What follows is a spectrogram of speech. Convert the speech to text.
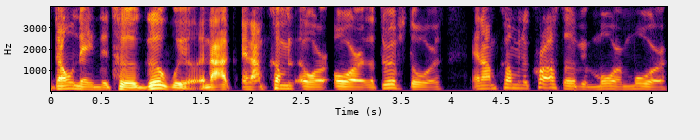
donating it to a Goodwill, and I and I'm coming or or the thrift stores, and I'm coming across of it more and more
